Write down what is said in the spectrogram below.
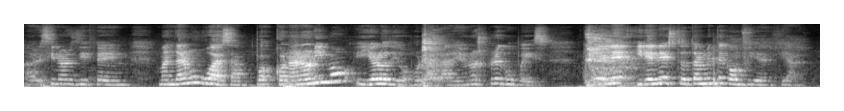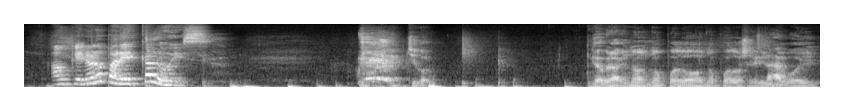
A ver si nos dicen, mandarme un WhatsApp con anónimo y yo lo digo por la radio, no os preocupéis. Irene, Irene es totalmente confidencial. Aunque no lo parezca, lo es. Chicos, yo creo que no, no puedo, no puedo seguir, me voy.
